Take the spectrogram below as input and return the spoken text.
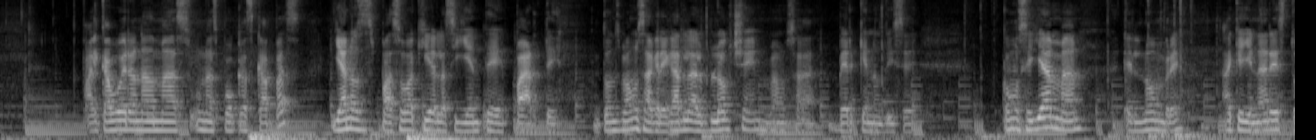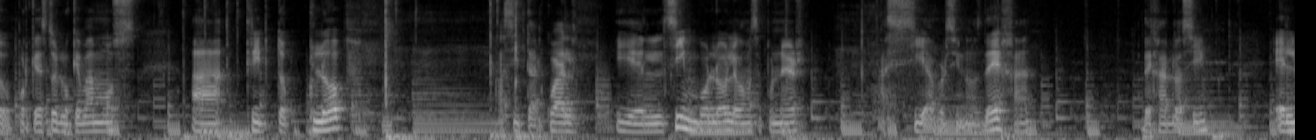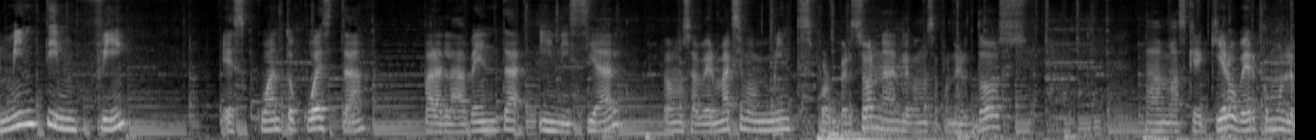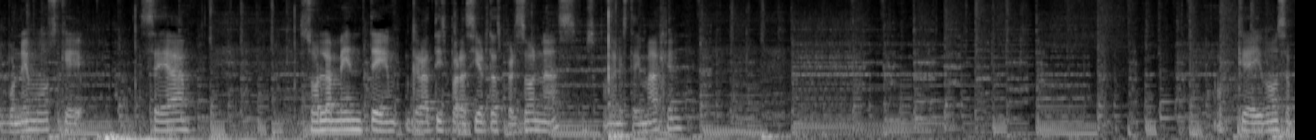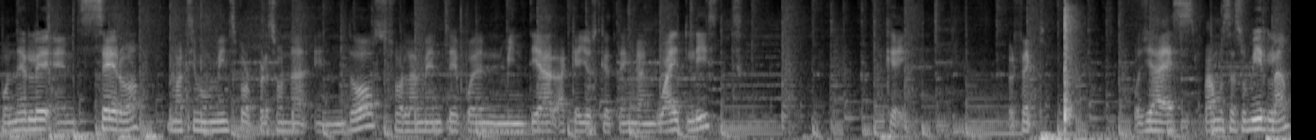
al cabo eran nada más unas pocas capas, ya nos pasó aquí a la siguiente parte. Entonces vamos a agregarle al blockchain, vamos a ver qué nos dice. ¿Cómo se llama el nombre? Hay que llenar esto porque esto es lo que vamos a CryptoClub. Así tal cual. Y el símbolo le vamos a poner así a ver si nos deja dejarlo así. El minting fee es cuánto cuesta para la venta inicial. Vamos a ver máximo mints por persona, le vamos a poner 2. Nada más que quiero ver cómo le ponemos que sea solamente gratis para ciertas personas. Vamos a poner esta imagen. Ok, vamos a ponerle en 0. Máximo mints por persona en 2. Solamente pueden mintear aquellos que tengan whitelist. Ok, perfecto. Pues ya es. Vamos a subirla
